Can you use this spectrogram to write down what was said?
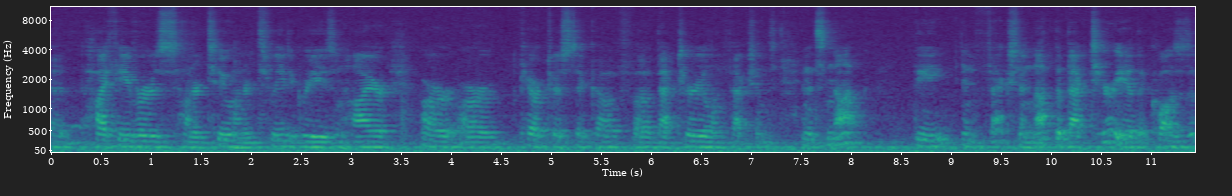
Uh, high fevers, 102, 103 degrees and higher, are, are characteristic of uh, bacterial infections. And it's not the infection, not the bacteria that causes a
